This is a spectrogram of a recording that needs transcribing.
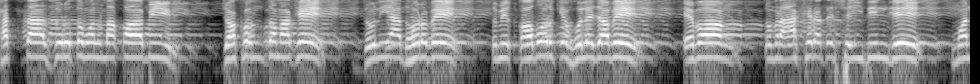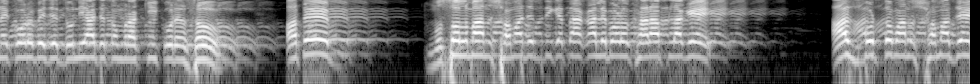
হাত্তা জুরতুমুল মাকাবির। যখন তোমাকে দুনিয়া ধরবে, তুমি কবরকে ভুলে যাবে এবং তোমরা আখেরাতে সেই দিন যে মনে করবে যে দুনিয়াতে তোমরা কি করেছ। অতএব মুসলমান সমাজের দিকে তাকালে বড় খারাপ লাগে। আজ বর্তমান সমাজে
